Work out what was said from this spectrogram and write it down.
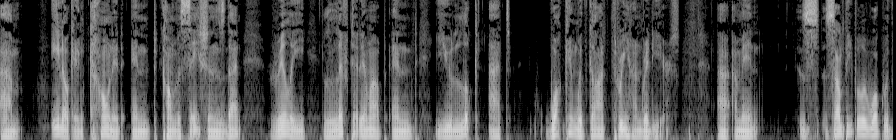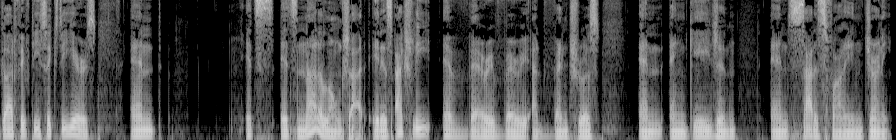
um, Enoch encountered and conversations that really lifted him up. And you look at walking with God 300 years. Uh, I mean, s- some people walk with God 50, 60 years and it's, it's not a long shot. It is actually a very, very adventurous and engaging and satisfying journey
